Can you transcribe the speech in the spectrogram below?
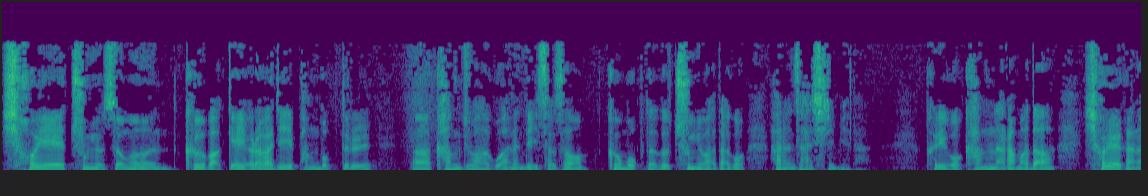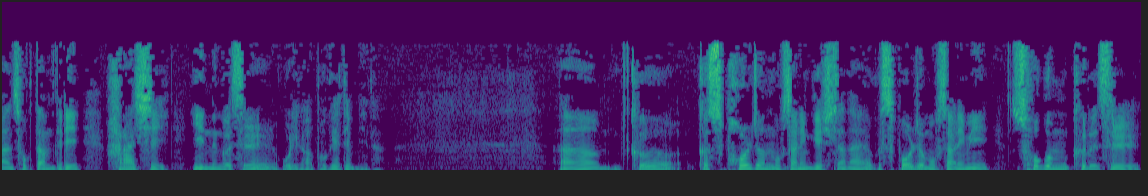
혀의 중요성은 그 밖에 여러 가지 방법들을 어, 강조하고 하는 데 있어서 그 무엇보다도 중요하다고 하는 사실입니다. 그리고 각 나라마다 혀에 관한 속담들이 하나씩 있는 것을 우리가 보게 됩니다. 음, 그, 그 스폴전 목사님 계시잖아요. 그 스폴전 목사님이 소금 그릇을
